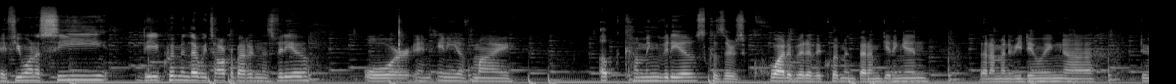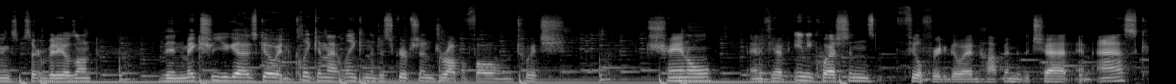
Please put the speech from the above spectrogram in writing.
If you want to see the equipment that we talk about in this video, or in any of my upcoming videos, because there's quite a bit of equipment that I'm getting in that I'm going to be doing uh, doing some certain videos on, then make sure you guys go and click in that link in the description, drop a follow on the Twitch channel, and if you have any questions, feel free to go ahead and hop into the chat and ask.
